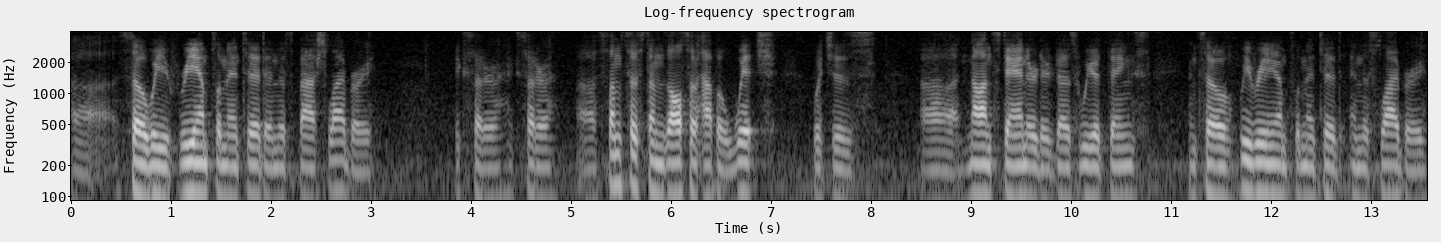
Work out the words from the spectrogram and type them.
uh, so we re-implemented in this bash library, et cetera, et cetera. Uh, some systems also have a which, which is uh, non-standard or does weird things. And so we re-implemented in this library.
